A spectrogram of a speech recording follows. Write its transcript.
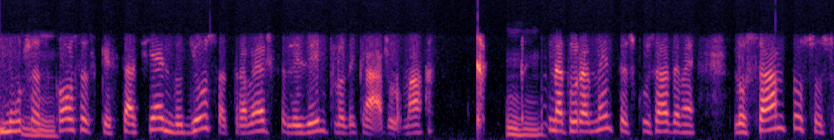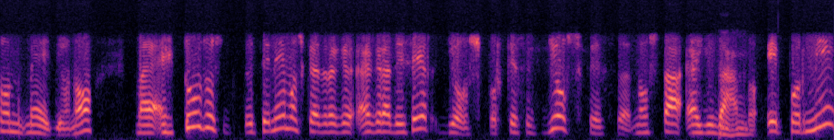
muchas cosas que está haciendo Dios a través del ejemplo de Carlos. Naturalmente, escúchame, los santos son medio, ¿no? Eh, todos tenemos que agradecer a Dios, porque es Dios que nos está ayudando. Y por mí,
